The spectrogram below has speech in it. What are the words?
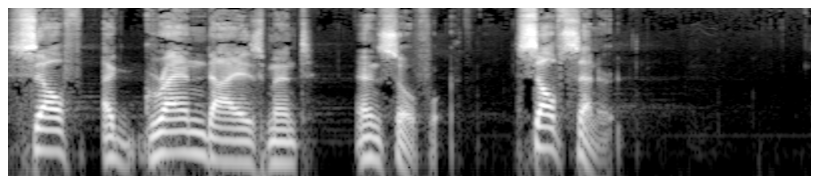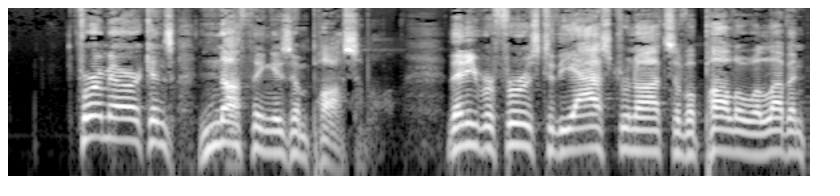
self aggrandizement, and so forth. Self centered. For Americans, nothing is impossible. Then he refers to the astronauts of Apollo 11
